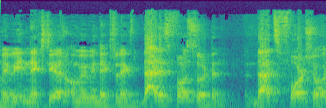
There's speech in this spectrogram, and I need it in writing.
maybe next year और maybe next to next that is for certain that's for sure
